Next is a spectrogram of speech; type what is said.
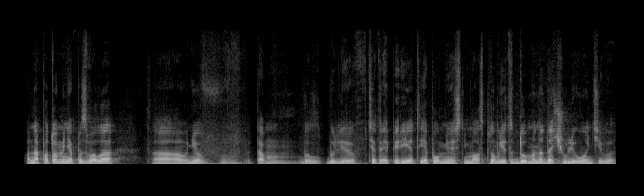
Она потом меня позвала, а, у нее в- там был, были в театре оперет, я помню, я снимался, потом где-то дома на даче у Леонтьева.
